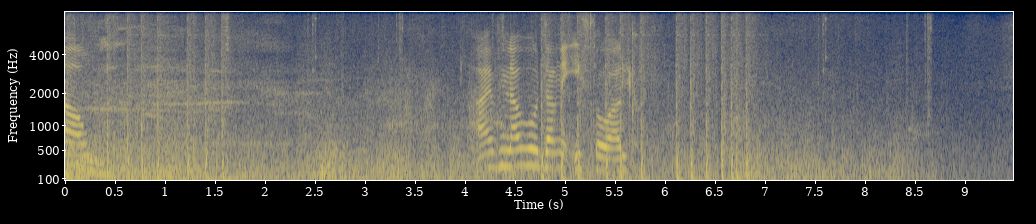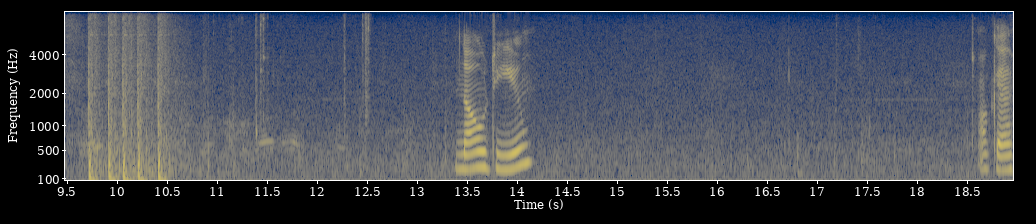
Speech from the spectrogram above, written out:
No. I've never done an Easter egg. No, do you? Okay,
